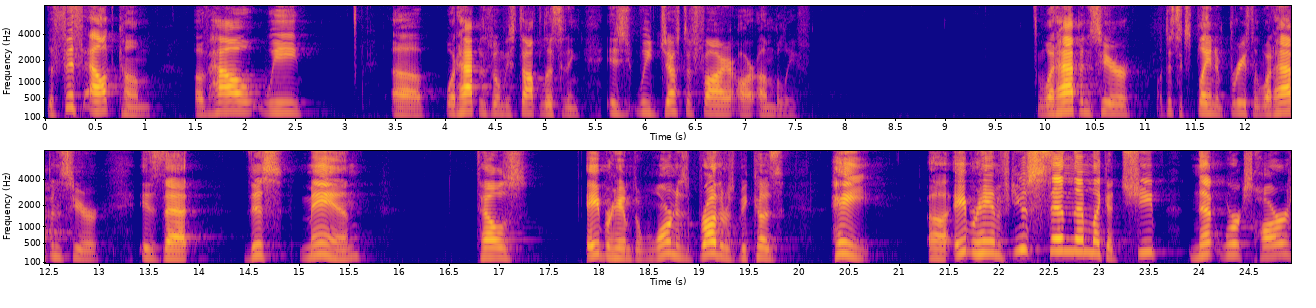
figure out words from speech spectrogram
the fifth outcome of how we uh, what happens when we stop listening is we justify our unbelief. What happens here, I'll just explain it briefly. What happens here is that this man tells Abraham to warn his brothers because, hey, uh, Abraham, if you send them like a cheap networks horror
